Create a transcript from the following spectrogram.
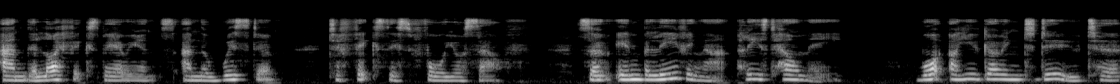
and the life experience and the wisdom to fix this for yourself. So, in believing that, please tell me what are you going to do to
